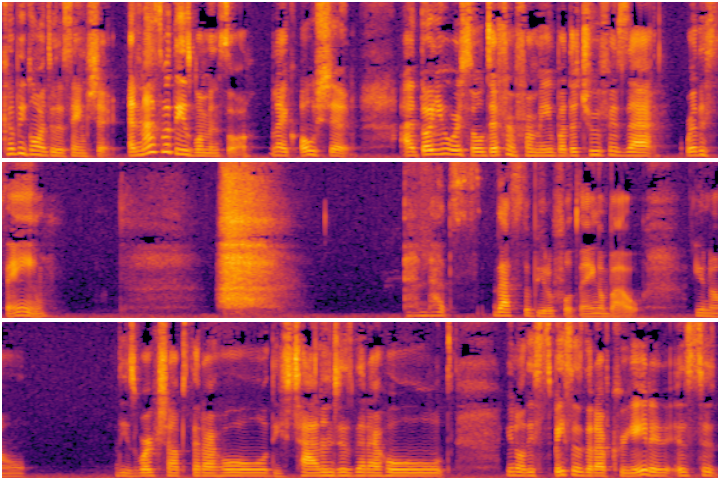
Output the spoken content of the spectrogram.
could be going through the same shit. And that's what these women saw. Like oh shit i thought you were so different from me but the truth is that we're the same and that's that's the beautiful thing about you know these workshops that i hold these challenges that i hold you know, these spaces that I've created is to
